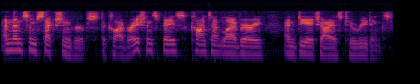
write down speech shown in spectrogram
and then some section groups, the collaboration space, content library, and DHIS2 readings.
